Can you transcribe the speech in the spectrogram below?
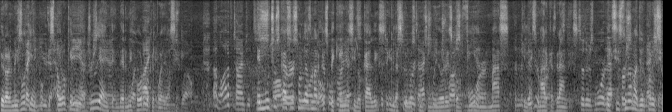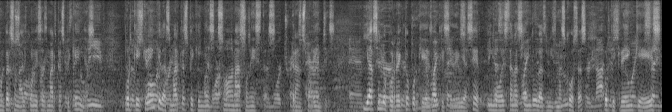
pero al mismo tiempo espero que me ayude a entender mejor lo que puedo hacer. En muchos casos son las marcas pequeñas y locales en las que los consumidores confían más que las marcas grandes. Existe una mayor conexión personal con esas marcas pequeñas porque creen que las marcas pequeñas son más honestas, transparentes y hacen lo correcto porque es lo que se debe hacer y no están haciendo las mismas cosas porque creen que es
